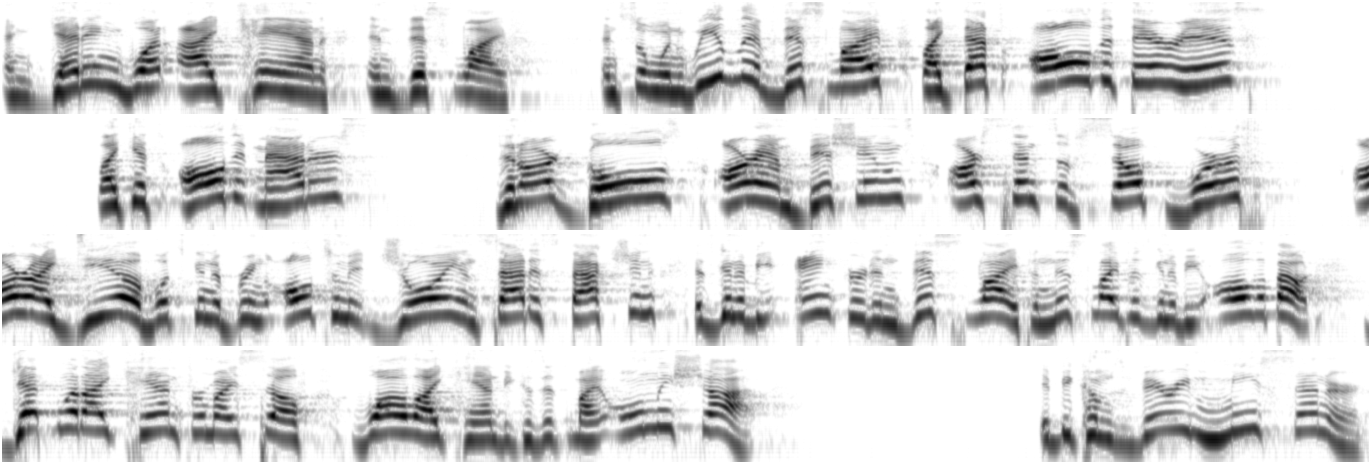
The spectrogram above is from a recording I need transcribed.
and getting what I can in this life. And so when we live this life like that's all that there is, like it's all that matters, then our goals, our ambitions, our sense of self worth, our idea of what's going to bring ultimate joy and satisfaction is going to be anchored in this life. And this life is going to be all about get what I can for myself while I can because it's my only shot. It becomes very me centered.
